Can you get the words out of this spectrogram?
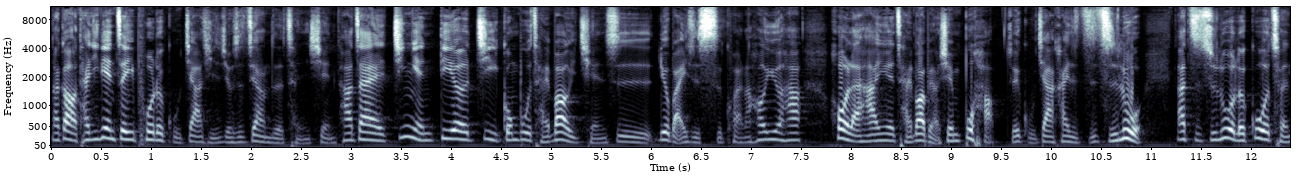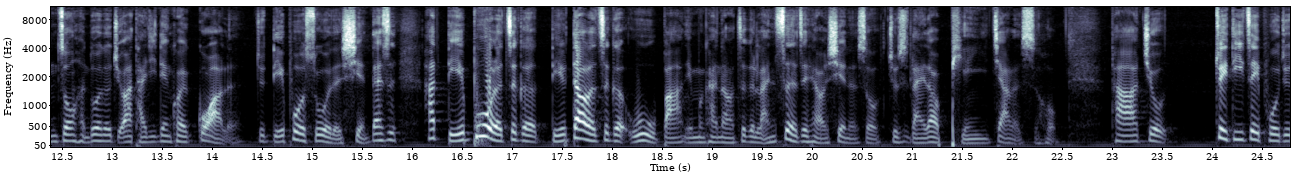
那刚好台积电这一波的股价其实就是这样子的呈现。它在今年第二季公布财报以前是六百一十四块，然后因为它后来它因为财报表现不好，所以股价开始直直落。那直直落的过程中，很多人都觉得啊，台积电快挂了，就跌破所有的线。但是它跌破了这个，跌到了这个五五八，有没有看到这个蓝色的这条线的时候，就是来到便宜价的时候，它就最低这一波就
